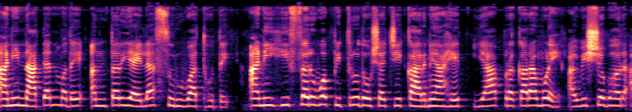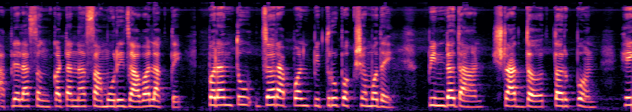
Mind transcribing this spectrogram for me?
आणि नात्यांमध्ये अंतर यायला सुरुवात होते. आणि ही सर्व पितृदोषाची कारणे आहेत या प्रकारामुळे आयुष्यभर आपल्याला संकटांना सामोरे जावं लागते. परंतु जर आपण पितृपक्षामध्ये पिंडदान श्राद्ध तर्पण हे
